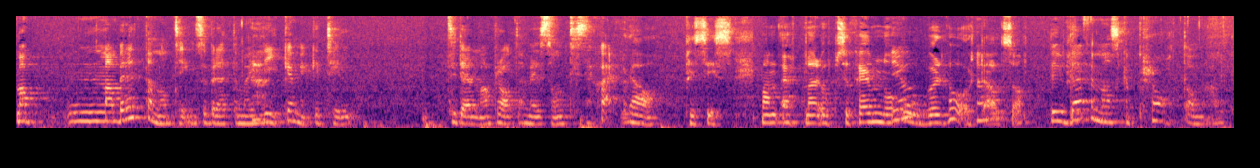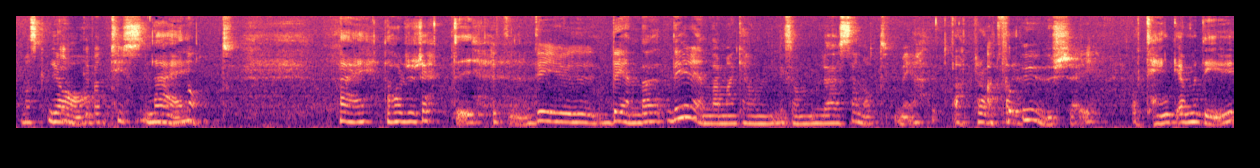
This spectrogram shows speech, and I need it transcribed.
man, man berättar någonting så berättar man ju lika mycket till, till den man pratar med som till sig själv. Ja, precis. Man öppnar upp sig själv något Ja. oerhört Ja. alltså. Det är därför man ska prata om allt. Man ska inte vara tyst med något. Nej, det har du rätt i. Det är ju det enda, det är det enda man kan liksom lösa något med. Att prata. Att få ur sig. Och tänk, ja men det är,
